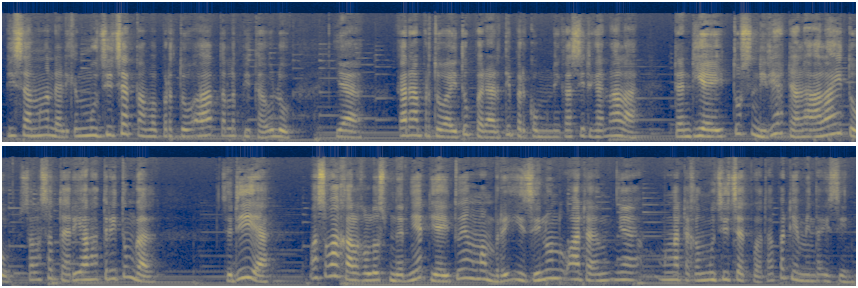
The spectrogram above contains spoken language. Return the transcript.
bisa mengendalikan mujizat tanpa berdoa terlebih dahulu. Ya, karena berdoa itu berarti berkomunikasi dengan Allah dan dia itu sendiri adalah Allah itu, salah satu dari Allah Tritunggal. Jadi ya, masuk akal kalau sebenarnya dia itu yang memberi izin untuk adanya mengadakan mujizat buat apa dia minta izin?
